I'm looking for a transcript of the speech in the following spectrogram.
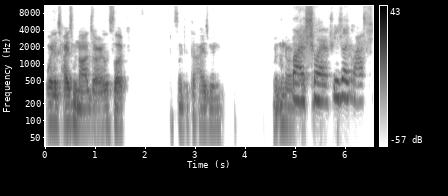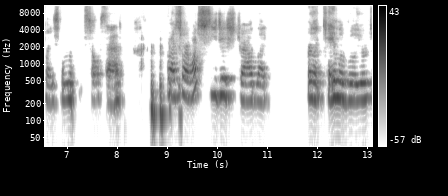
what his Heisman odds are. Let's look. Let's look at the Heisman. No, I swear, if he's like last place, I'm so sad. But I swear, watch CJ Stroud like, or like Caleb Williams,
